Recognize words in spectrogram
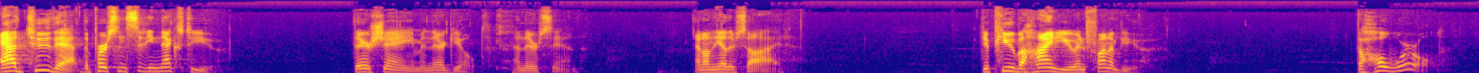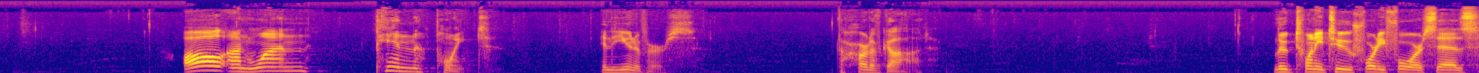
Add to that the person sitting next to you, their shame and their guilt and their sin. And on the other side, the pew behind you, in front of you, the whole world. All on one pinpoint in the universe the heart of God. Luke 22 44 says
